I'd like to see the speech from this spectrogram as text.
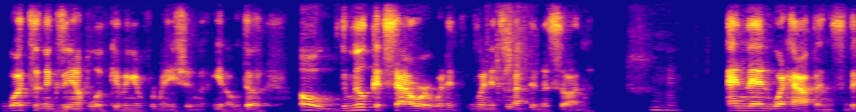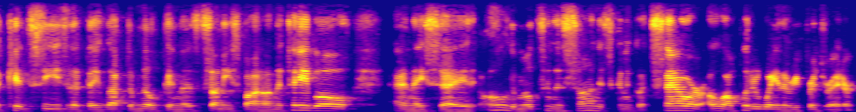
what's an example of giving information? You know, the oh, the milk gets sour when it when it's left in the sun. Mhm. And then what happens? The kid sees that they left the milk in the sunny spot on the table and they say, Oh, the milk's in the sun. It's going to get sour. Oh, I'll put it away in the refrigerator.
